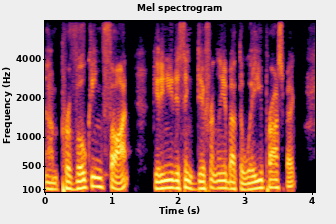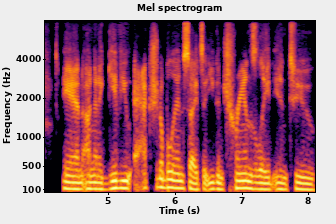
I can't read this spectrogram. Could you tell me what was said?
um, provoking thought, getting you to think differently about the way you prospect. And I'm going to give you actionable insights that you can translate into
